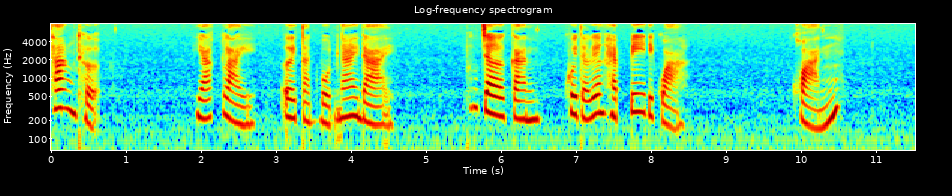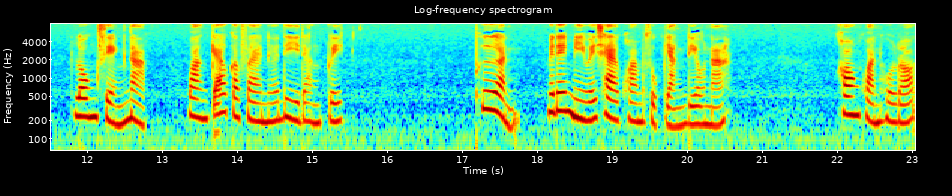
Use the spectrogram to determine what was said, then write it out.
ช่างเถอะ ยักไหล เอ่ยตัดบทง่ายดาย พิ่งเจอกัน คุยแต่เรื่องแฮปปี้ดีกว่า ขวัญ ลงเสียงหนัก วางแก้วกาแฟเนื้อดีดังกริก เพื่อนไม่ได้มีไว้แชร์ความสุขอย่างเดียวนะ คองขวัญหัวเราะ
